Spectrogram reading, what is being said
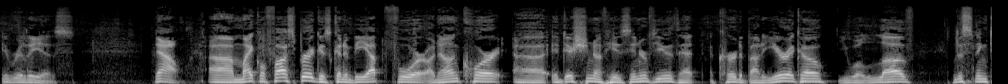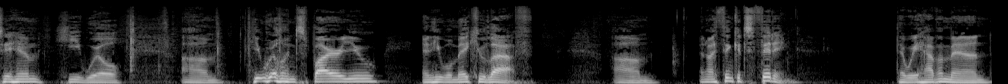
It really is. Now, uh, Michael Fosberg is going to be up for an encore uh, edition of his interview that occurred about a year ago. You will love listening to him. He will um, he will inspire you, and he will make you laugh. Um, and I think it's fitting that we have a man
